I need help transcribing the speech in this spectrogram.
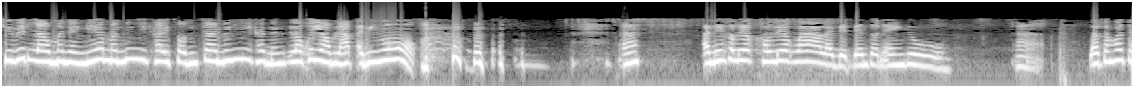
ชีวิตเรามันอย่างเงี้ย มันไม่มีใครสนใจไม่มีใครนั้นเราก็ยอมรับ อันนี้โง่อะอันนี้เขาเรียกเขาเรียกว่าอะไรเบียดเบียนตนเองอยู่ อ่า เราต้องเข้าใจ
